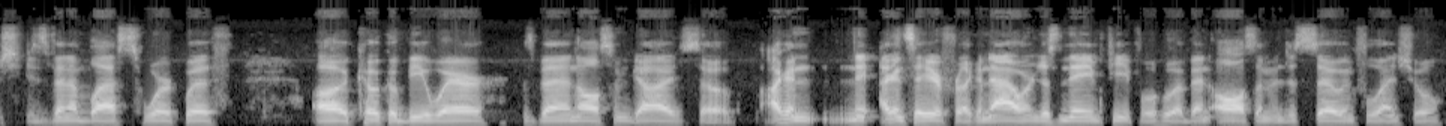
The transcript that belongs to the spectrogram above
she's been a blast to work with. Uh, Coco Beware has been an awesome guy. So I can I can sit here for like an hour and just name people who have been awesome and just so influential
